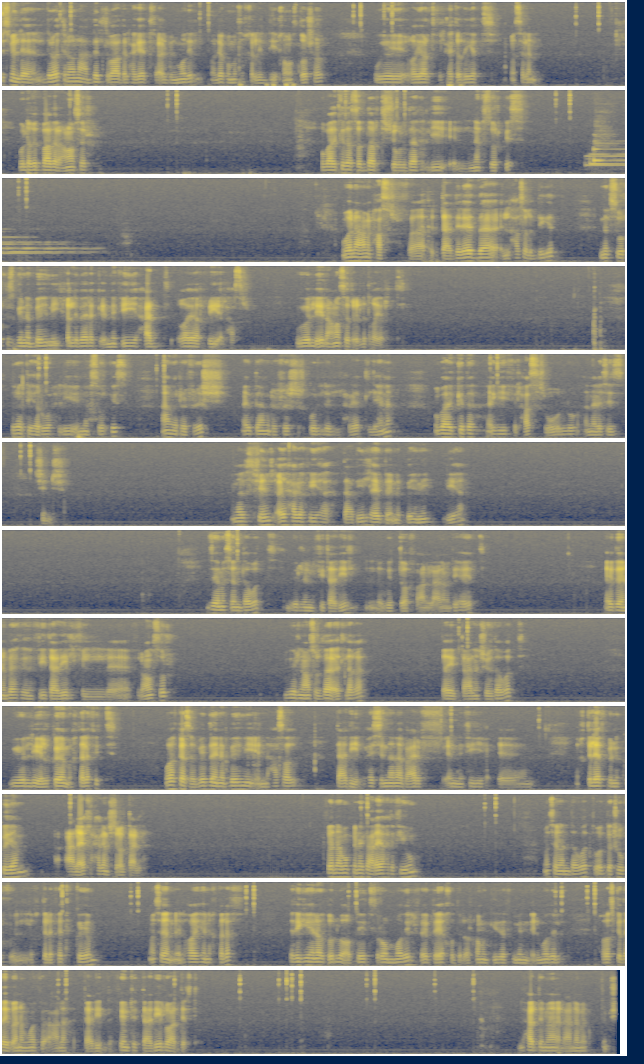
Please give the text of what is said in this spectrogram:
بسم الله. دلوقتي لو أنا عدلت بعض الحاجات في قلب الموديل وليكن مثلا خليت دي خمستاشر وغيرت في الحتة ديت مثلا ولغيت بعض العناصر وبعد كده صدرت الشغل ده لنفس وركس. وأنا عامل حصر. فالتعديلات بقى اللي حصلت ديت Navisworks بينبهني خلي بالك إن في حد غير في الحصر. ويقول لي إيه العناصر اللي اتغيرت. دلوقتي هروح ل Navisworks هعمل refresh هيبدأ يعمل refresh كل الحاجات اللي هنا. وبعد كده هاجي في الحصر وأقول له analysis change. analysis change أي حاجة فيها تعديل هيبدأ ينبهني ليها. زي مثلا دوت بيقول إن في تعديل لو جيت تقف على العلامة دي أهيت. هيبدأ ينبهك إن في تعديل في في العنصر. بيقول إن العنصر ده اتلغى. طيب تعال نشوف دوت. بيقول لي القيم اختلفت وهكذا. بيبدأ ينبهني إن حصل تعديل بحيث إن أنا بعرف إن في اختلاف بين القيم على آخر حاجة أنا اشتغلت عليها. فانا ممكن أجي على أي واحدة فيهم. مثلا دوت وأبدأ أشوف الاختلافات القيم. مثلا الهاي هنا اختلف. فتيجي هنا وتقول له update from model فيبدأ ياخد الأرقام الجديدة من الموديل. خلاص كده يبقى أنا موافق على التعديل ده. فهمت التعديل وعدلته. لحد ما العلامة تمشي.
